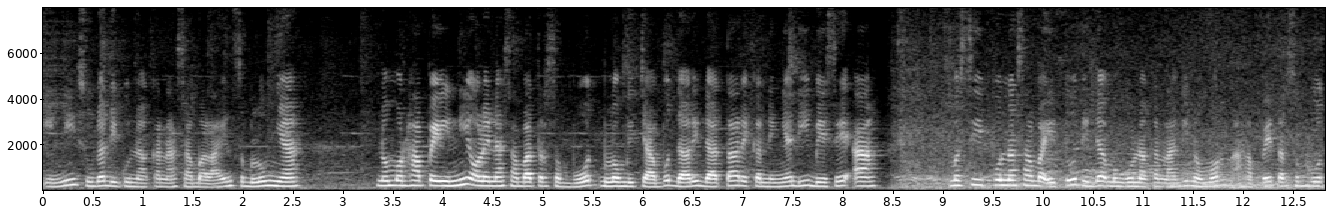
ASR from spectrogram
ini sudah digunakan nasabah lain sebelumnya. Nomor HP ini oleh nasabah tersebut belum dicabut dari data rekeningnya di BCA. Meskipun nasabah itu tidak menggunakan lagi nomor HP tersebut.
